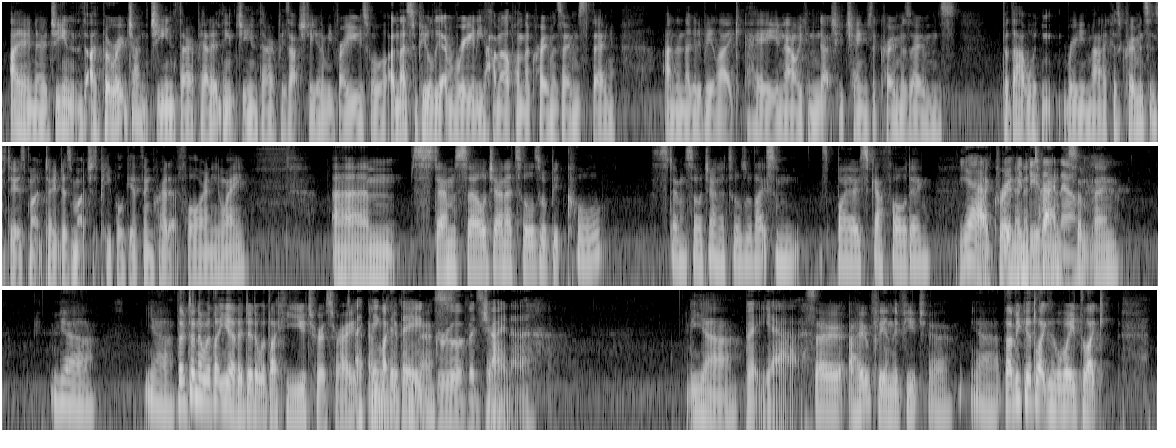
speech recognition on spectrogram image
I don't know, gene. I put wrote down gene therapy. I don't think gene therapy is actually going to be very useful unless for people get really hung up on the chromosomes thing, and then they're going to be like, hey, now we can actually change the chromosomes. But that wouldn't really matter because chromosomes do as much, don't do as much as people give them credit for anyway. Um, stem cell genitals would be cool. Stem cell genitals with like some bioscaffolding yeah, like grown in a do that tank now. something. Yeah, yeah, they've done it with like yeah, they did it with like a uterus, right? I think like that a they penis. grew a vagina, yeah. but yeah. So uh, hopefully in the future, yeah, that'd be good. Like a way to like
